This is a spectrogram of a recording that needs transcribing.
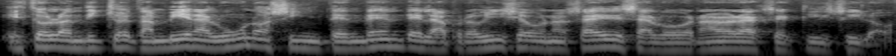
Esto lo han dicho también algunos intendentes de la provincia de Buenos Aires al gobernador Axel Kicillof.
